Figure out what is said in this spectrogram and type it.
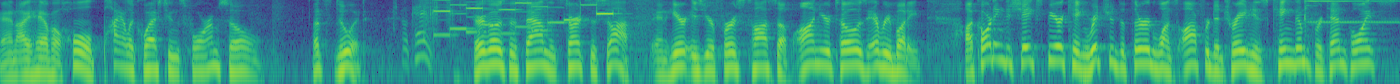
and I have a whole pile of questions for them, so let's do it. Okay. Here goes the sound that starts us off, and here is your first toss-up. On your toes, everybody. According to Shakespeare, King Richard III once offered to trade his kingdom for 10 points.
